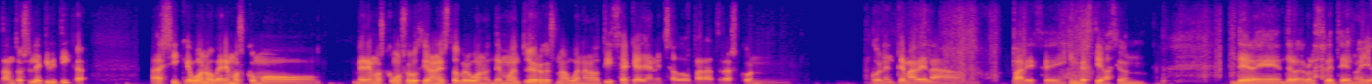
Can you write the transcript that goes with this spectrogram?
tanto se le critica. Así que bueno, veremos cómo, veremos cómo solucionan esto, pero bueno, de momento yo creo que es una buena noticia que hayan echado para atrás con, con el tema de la, parece, investigación de, de lo del brazalete de.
